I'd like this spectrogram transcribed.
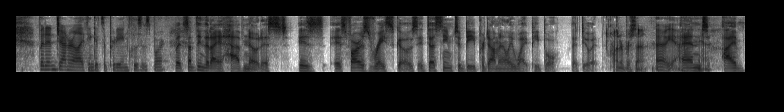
but in general, I think it's a pretty inclusive sport. But something that I have noticed is as far as race goes, it does seem to be predominantly white people that do it. Hundred percent. Oh yeah, And yeah. I'm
